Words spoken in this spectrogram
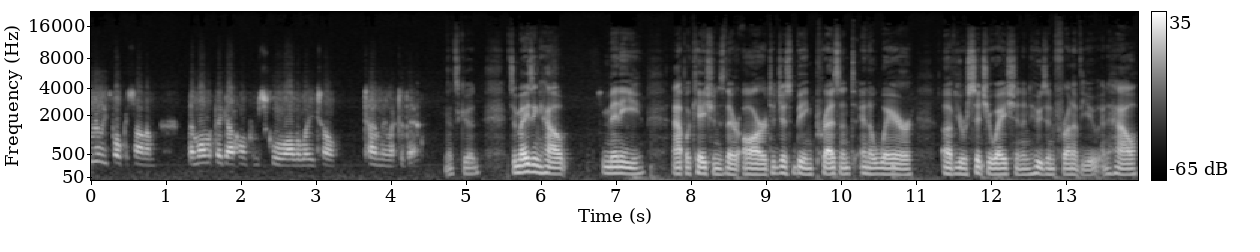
really focus on them the moment they got home from school all the way till time they went to bed. That's good. It's amazing how many applications there are to just being present and aware of your situation and who's in front of you, and how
